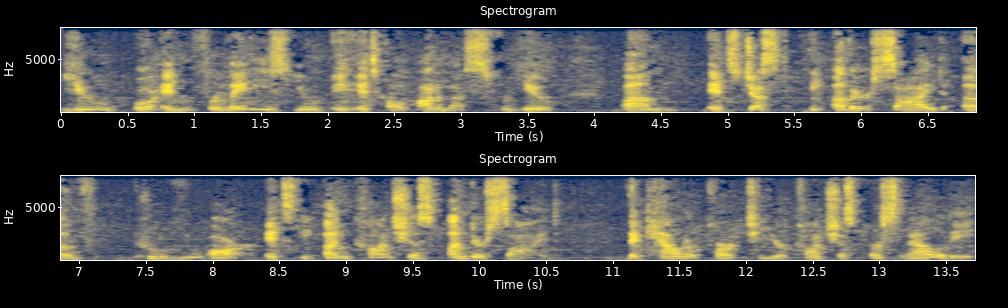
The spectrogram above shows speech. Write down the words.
you or and for ladies, you it's called animus for you. Um, it's just the other side of who you are. It's the unconscious underside. The counterpart to your conscious personality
